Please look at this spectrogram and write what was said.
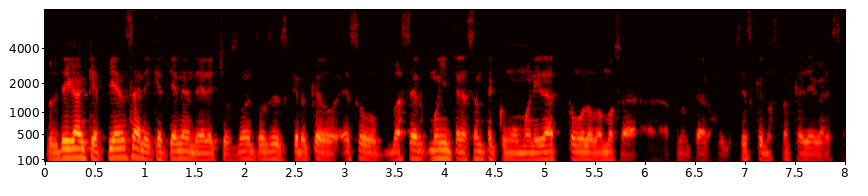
pues digan que piensan y que tienen derechos, ¿no? Entonces creo que eso va a ser muy interesante como humanidad, cómo lo vamos a, afrontar, Julio, si es que nos toca llegar a ese.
